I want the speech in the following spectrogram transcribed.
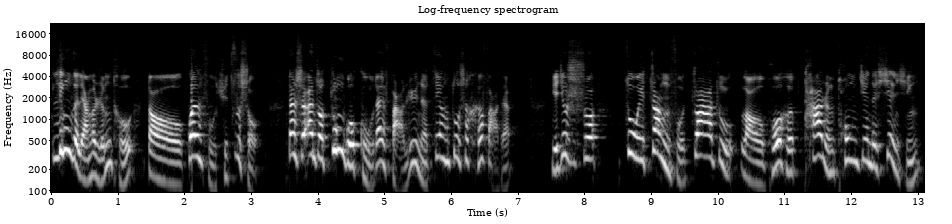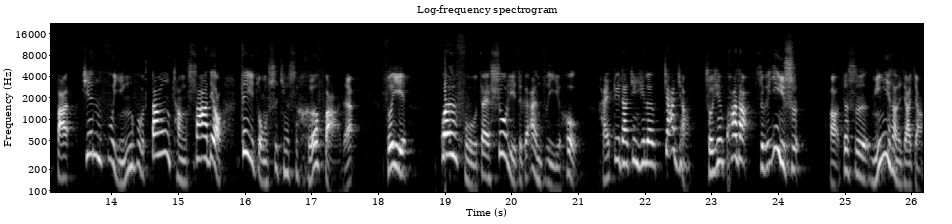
拎着两个人头到官府去自首。但是按照中国古代法律呢，这样做是合法的，也就是说。作为丈夫抓住老婆和他人通奸的现行，把奸夫淫妇当场杀掉，这种事情是合法的。所以官府在受理这个案子以后，还对他进行了嘉奖。首先夸他是个义士，啊，这是名义上的嘉奖；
